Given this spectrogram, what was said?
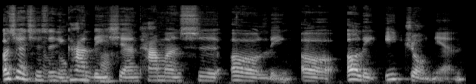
而且其实你看，李贤他们是二零二二零一九年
